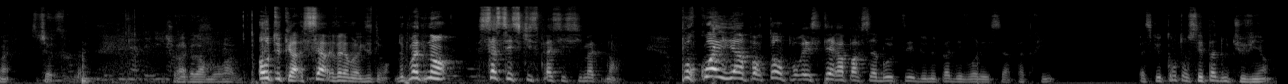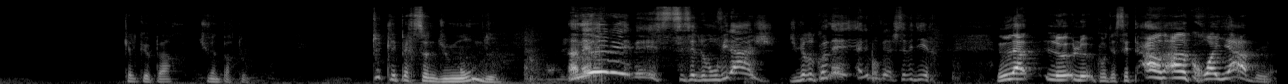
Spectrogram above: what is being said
Ouais, sur- Sur la valeur morale. en tout cas, ça, voilà, voilà, exactement. Donc maintenant, ça c'est ce qui se passe ici maintenant. Pourquoi il est important pour Esther, à part sa beauté, de ne pas dévoiler sa patrie? Parce que quand on ne sait pas d'où tu viens, quelque part, tu viens de partout. Toutes les personnes du monde. Ah mais oui, mais, mais c'est celle de mon village. Je m'y reconnais. Elle est mon village. Ça veut dire, la, le, comment dire, incroyable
